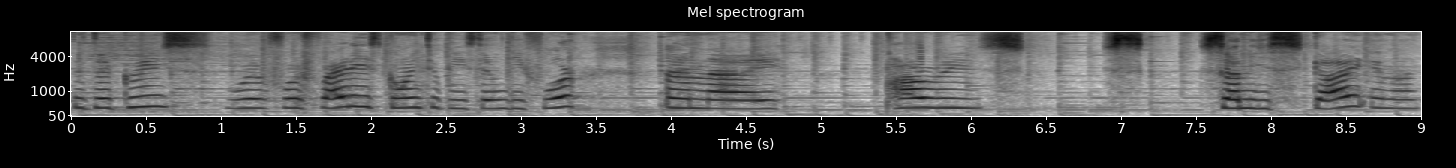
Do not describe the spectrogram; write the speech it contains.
the degrees for Friday is going to be 74 and I probably s- s- sunny sky and on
